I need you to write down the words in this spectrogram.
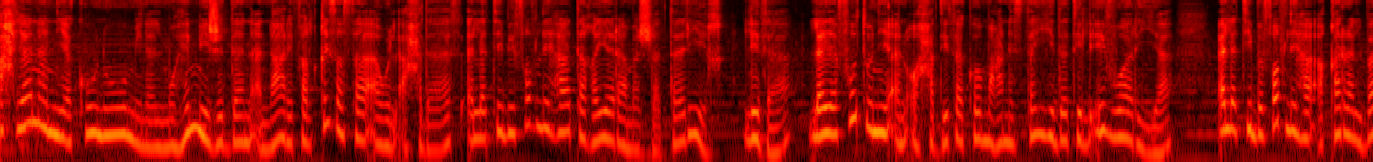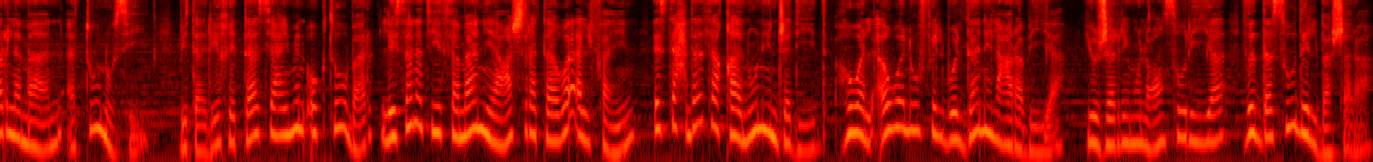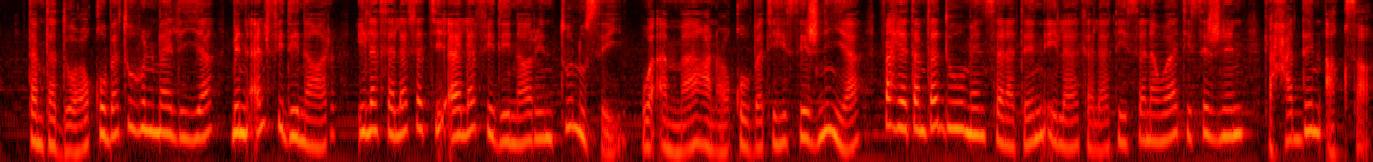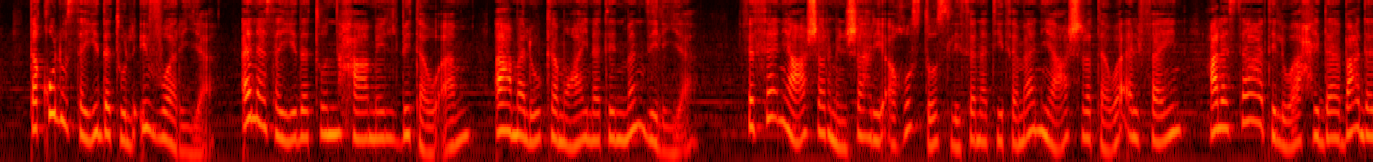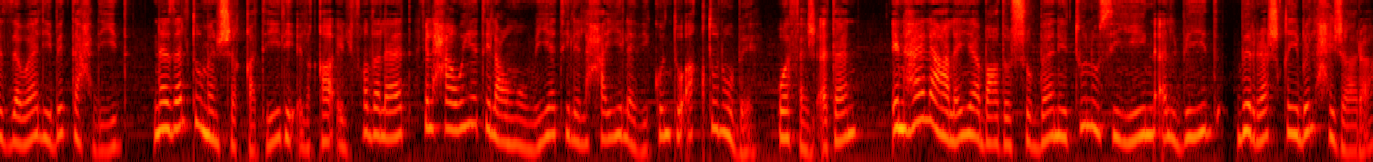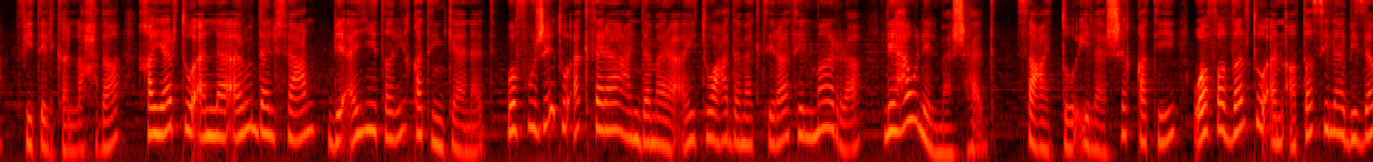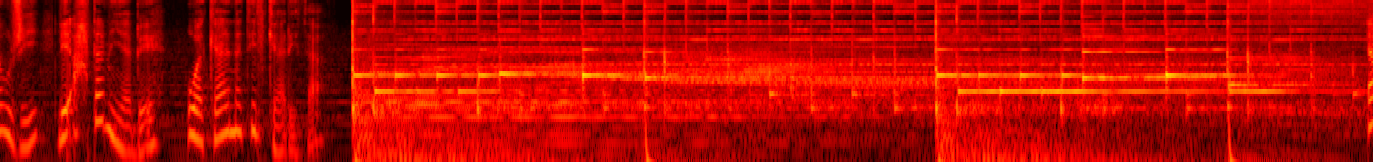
أحيانا يكون من المهم جدا أن نعرف القصص أو الأحداث التي بفضلها تغير مجرى التاريخ. لذا لا يفوتني أن أحدثكم عن السيدة الإيفوارية التي بفضلها أقر البرلمان التونسي بتاريخ التاسع من أكتوبر لسنة ثمانية عشرة وألفين استحداث قانون جديد هو الأول في البلدان العربية يجرم العنصرية ضد سود البشرة تمتد عقوبته المالية من ألف دينار إلى ثلاثة آلاف دينار تونسي. وأما عن عقوبته السجنية فهي تمتد من سنة إلى ثلاث سنوات سجن كحد أقصى. تقول السيدة الإيفوارية أنا سيدة حامل بتوأم أعمل كمعاينة منزلية. في الثاني عشر من شهر أغسطس لسنة ثمانية عشرة وألفين على الساعة الواحدة بعد الزوال بالتحديد نزلت من شقتي لإلقاء الفضلات في الحاوية العمومية للحي الذي كنت أقطن به. وفجأة انهال علي بعض الشبان التونسيين البيض بالرشق بالحجارة. في تلك اللحظة خيرت أن لا أرد الفعل بأي طريقة كانت وفوجئت أكثر عندما رأيت عدم اكتراث المارة لهول المشهد. صعدت إلى شقتي وفضلت أن أتصل بزوجي لأحتمي به وكانت الكارثة.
